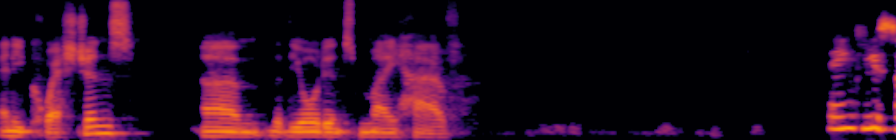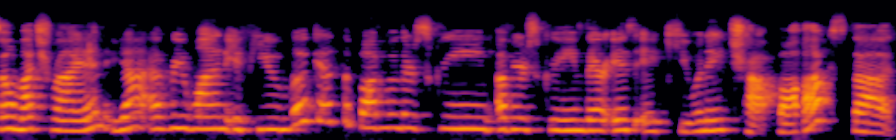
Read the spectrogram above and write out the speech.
any questions um, that the audience may have. Thank you so much, Ryan. Yeah, everyone, if you look at the bottom of their screen of your screen, there is a Q&A chat box that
